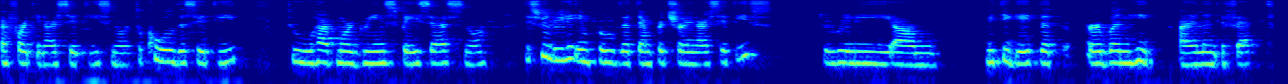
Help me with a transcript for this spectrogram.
effort in our cities, no, to cool the city, to have more green spaces, no, this will really improve the temperature in our cities, to really um, mitigate that urban heat island effect.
